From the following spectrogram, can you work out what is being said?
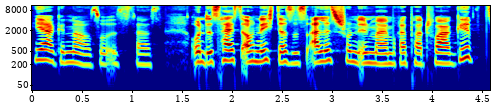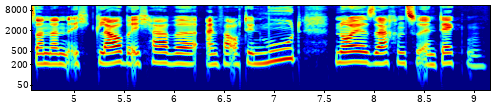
Ja, genau, so ist das. Und es heißt auch nicht, dass es alles schon in meinem Repertoire gibt, sondern ich glaube, ich habe einfach auch den Mut, neue Sachen zu entdecken.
